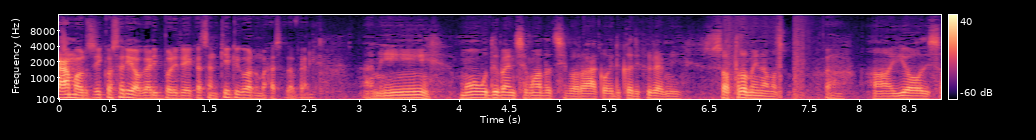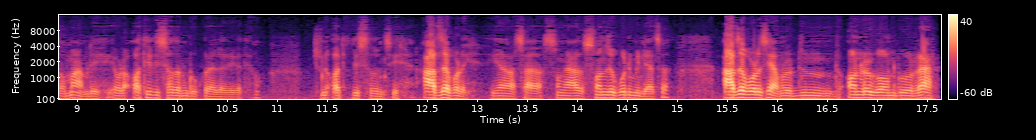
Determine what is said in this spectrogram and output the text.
कामहरू चाहिँ कसरी अगाडि बढिरहेका छन् के के गर्नुभएको छ तपाईँहरूले? हामी म उद्योग वाणिज्य सङ्घ अध्यक्ष भएर आएको अहिले करिब करिब हामी सत्र महिनामा छौँ। यो अवधिसम्म हामीले एउटा अतिथि सदनको कुरा गरेका थियौँ। जुन अतिथि सदन चाहिँ आजबाटै यहाँसँग आज संजोग पनि मिलेको छ। आजबाट चाहिँ हाम्रो जुन अन्डरग्राउन्डको राफ्ट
